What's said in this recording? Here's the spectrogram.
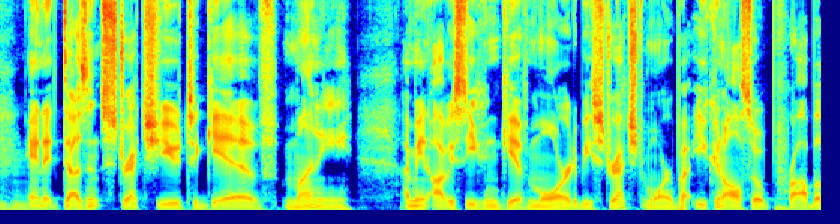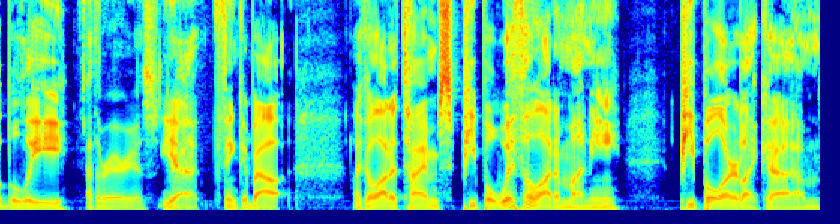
Mm-hmm. and it doesn't stretch you to give money. I mean, obviously you can give more to be stretched more, but you can also probably Other areas. yeah, think about like a lot of times people with a lot of money, people are like um,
